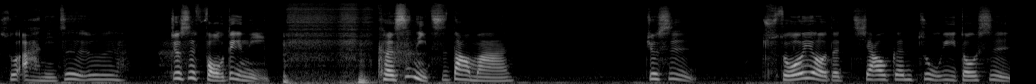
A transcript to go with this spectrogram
说啊，你这就是就是否定你，可是你知道吗？就是所有的教跟注意都是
